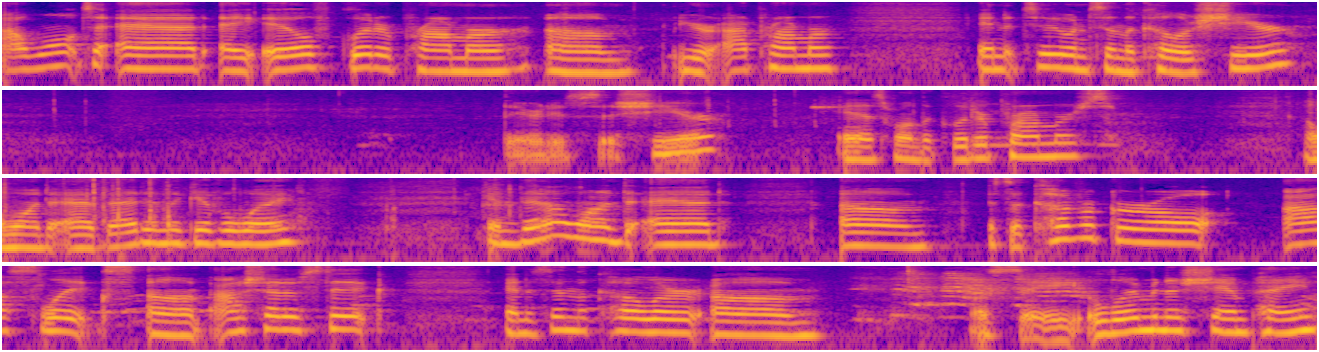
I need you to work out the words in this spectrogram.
I want to add a e.l.f. glitter primer, um, your eye primer in it too, and it's in the color Sheer. There it is, it says Sheer. And it's one of the glitter primers. I wanted to add that in the giveaway. And then I wanted to add, um, it's a CoverGirl Eye Slicks um, eyeshadow stick. And it's in the color um, let's see, Luminous Champagne.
